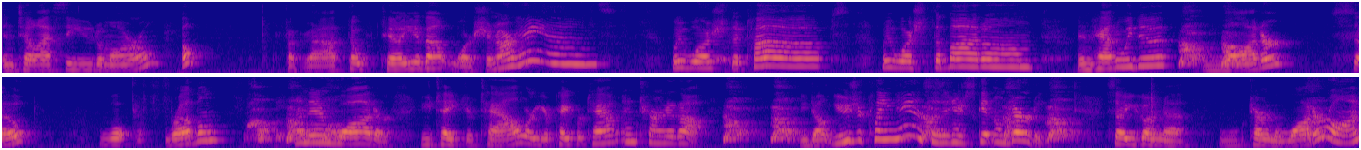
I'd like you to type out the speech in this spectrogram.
until I see you tomorrow, oh, forgot to tell you about washing our hands. We wash the tops, we wash the bottom. And how do we do it? Water, soap, rub them, and then water. You take your towel or your paper towel and turn it off. You don't use your clean hands because then you're just getting them dirty. So you're going to turn the water on.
